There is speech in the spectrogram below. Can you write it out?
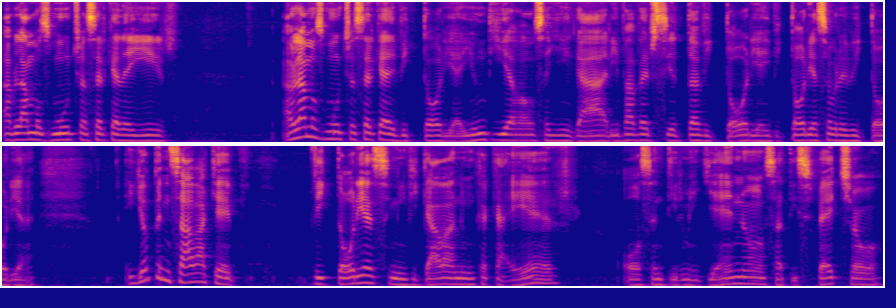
hablamos mucho acerca de ir, hablamos mucho acerca de victoria y un día vamos a llegar y va a haber cierta victoria y victoria sobre victoria. Y yo pensaba que victoria significaba nunca caer o sentirme lleno, satisfecho,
